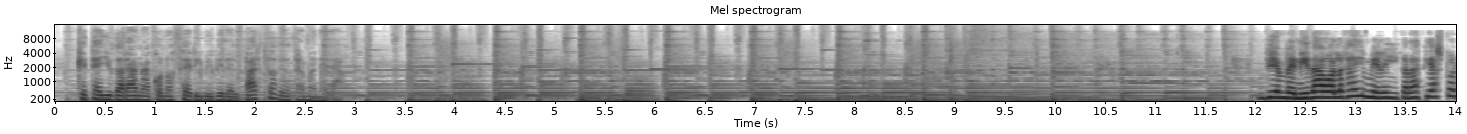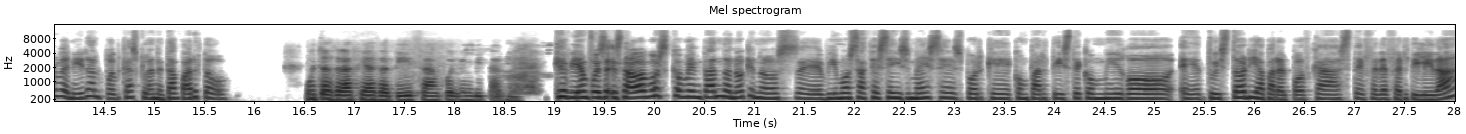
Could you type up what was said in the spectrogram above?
que te ayudarán a conocer y vivir el parto de otra manera. Bienvenida Olga y mil gracias por venir al podcast Planeta Parto. Muchas gracias a ti, Sam, por invitarme. Qué bien, pues estábamos comentando ¿no? que nos eh, vimos hace seis meses porque compartiste conmigo eh, tu historia para el podcast F de Fertilidad.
